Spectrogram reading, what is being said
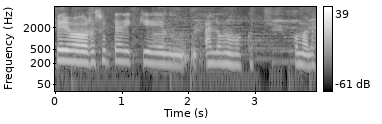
pero resulta de que a los como a los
